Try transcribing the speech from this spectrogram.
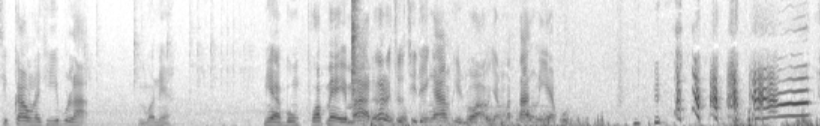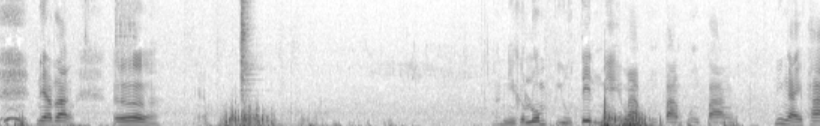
สิบเก้านาทีพุ่ละเห็นเนี่ยเนี่ยบงพอแม่มมาเด้อเราจะสีได้งามเห็นว่าเอาอย่างมาตั้งเนี่ยพุ่นเนี่ยรังเออ อันนี้ก็ล้มปิวเต้นแม่มากปึงปังปึงปังนี่ไงผ้า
